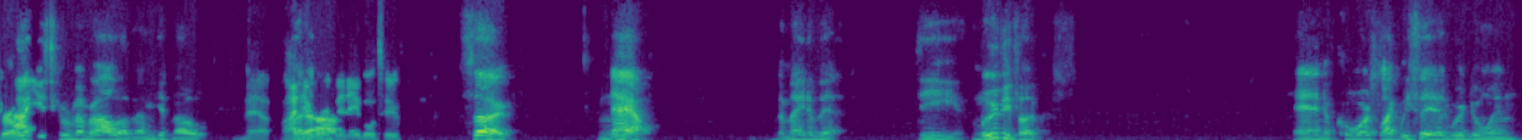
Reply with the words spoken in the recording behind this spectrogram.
bro. I used to remember all of them. I'm getting old. yeah, I but, never uh, have been able to. So now the main event, the movie focus. And of course, like we said, we're doing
